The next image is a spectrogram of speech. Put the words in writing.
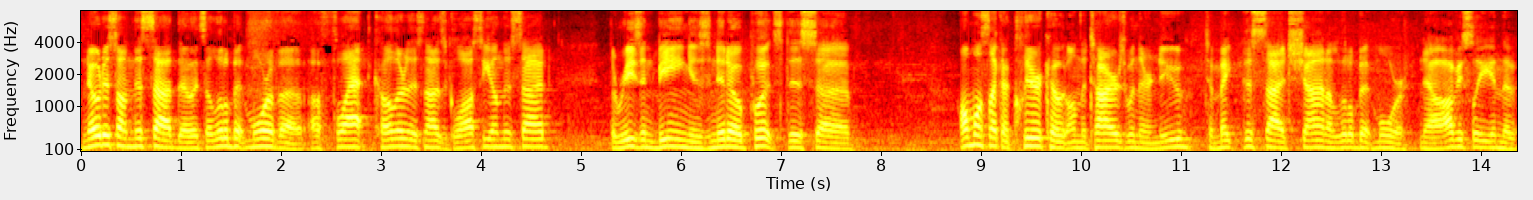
Notice on this side though, it's a little bit more of a, a flat color that's not as glossy on this side. The reason being is Nitto puts this uh, almost like a clear coat on the tires when they're new to make this side shine a little bit more. Now, obviously in the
